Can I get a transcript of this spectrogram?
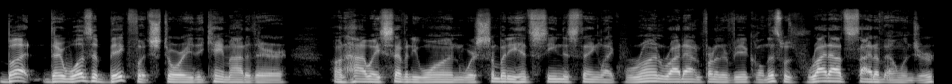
But there was a Bigfoot story that came out of there on Highway 71 where somebody had seen this thing like run right out in front of their vehicle. And this was right outside of Ellinger,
